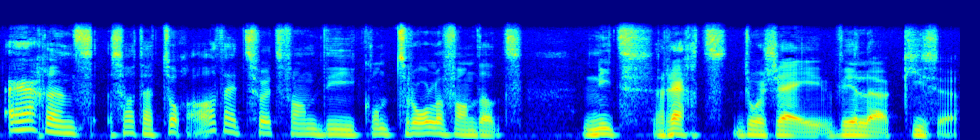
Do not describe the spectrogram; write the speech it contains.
ergens zat daar toch altijd een soort van die controle van dat niet recht door zee willen kiezen.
